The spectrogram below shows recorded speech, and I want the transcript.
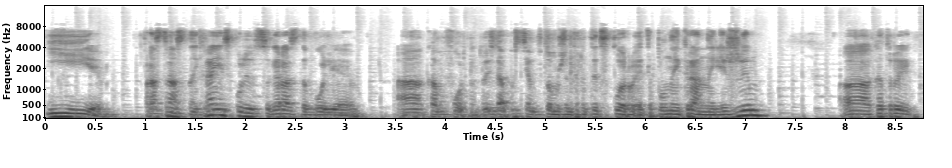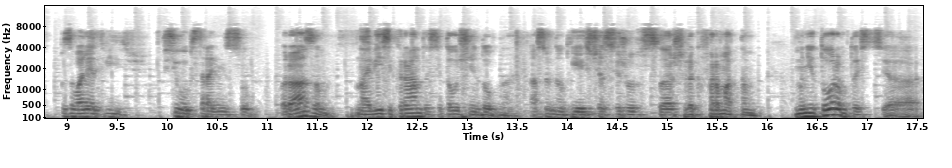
И пространство на экране используется гораздо более а, комфортно. То есть, допустим, в том же Internet Explorer это полноэкранный режим, который позволяет видеть всю веб-страницу разом на весь экран, то есть это очень удобно. Особенно вот я сейчас сижу с широкоформатным монитором, то есть, а,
